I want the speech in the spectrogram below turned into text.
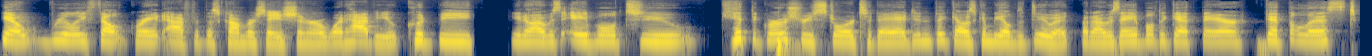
you know, really felt great after this conversation or what have you. It could be, you know, I was able to hit the grocery store today. I didn't think I was going to be able to do it, but I was able to get there, get the list,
